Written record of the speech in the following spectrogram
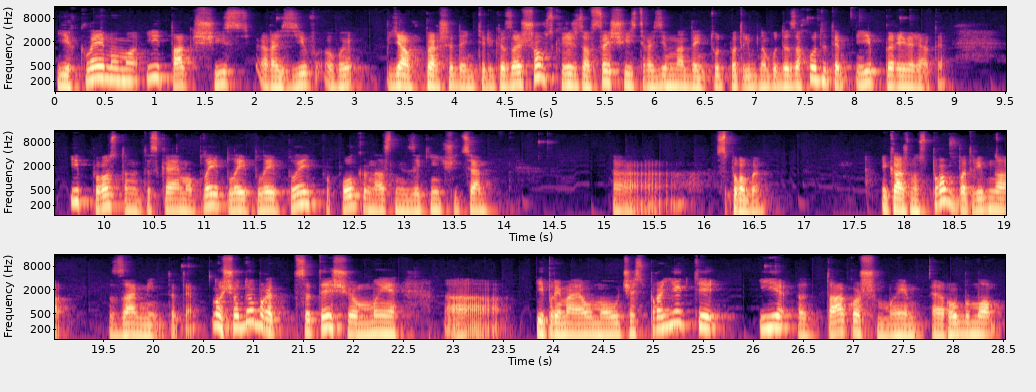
Їх клеймимо, і так 6 разів ви. Я в перший день тільки зайшов, скоріш за все, 6 разів на день. Тут потрібно буде заходити і перевіряти. І просто натискаємо play, play, play, play, поки в нас не закінчуються е, спроби. І кожну спробу потрібно замінтити. Ну, що добре, це те, що ми е, і приймаємо участь в проєкті, і також ми робимо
